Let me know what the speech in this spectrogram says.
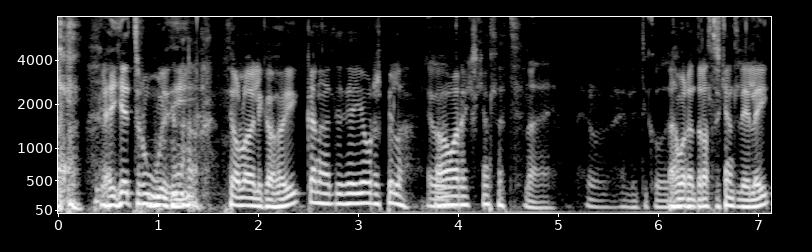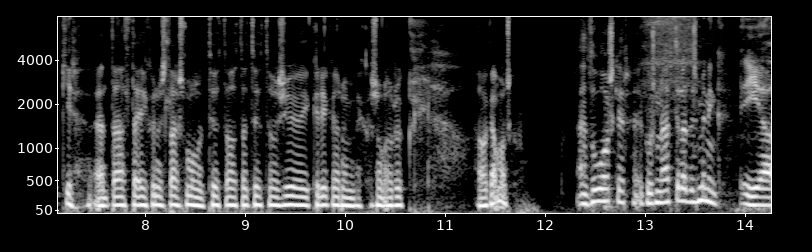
Já, ég trúi því. Þjálfaði líka haugana held ég þegar ég voru að spila. Það var ekki skemmtilegt. Nei, Það voru endur alltaf skemmtilegi leikir. Enda alltaf einhvern slagsmálum 28-27 í krigarum, eitthvað svona rugl. Það var gaman sko. En þú Óskar, eitthvað svona eftirleitisminning Já,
